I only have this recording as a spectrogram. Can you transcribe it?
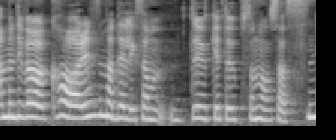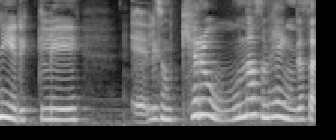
Ja men det var Karin som hade liksom dukat upp som någon så här snirklig eh, liksom krona som hängde så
